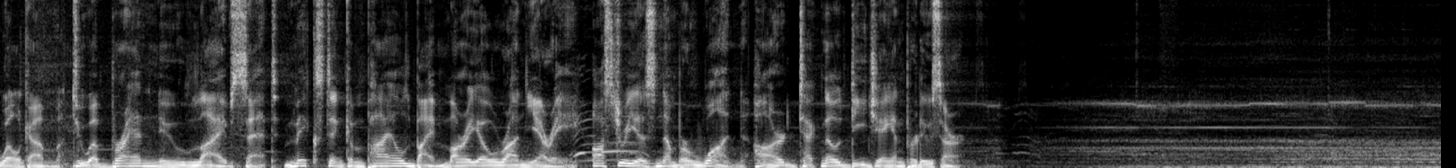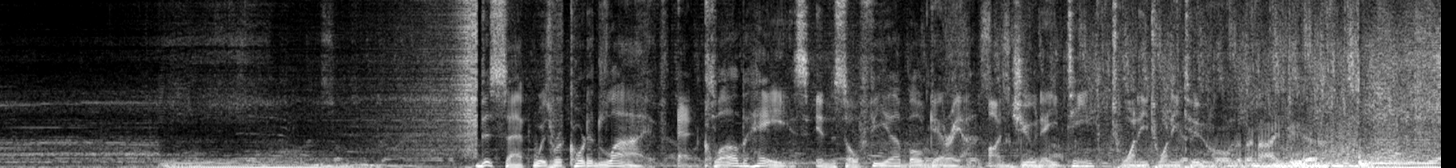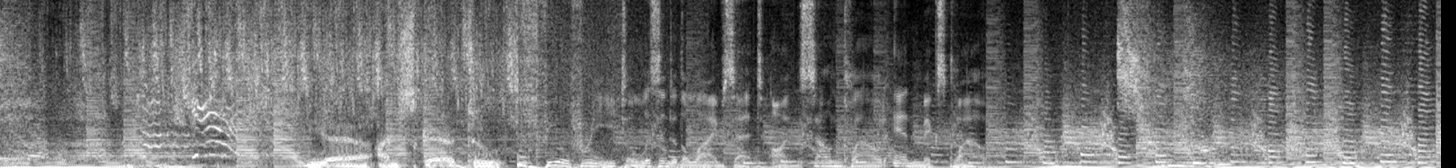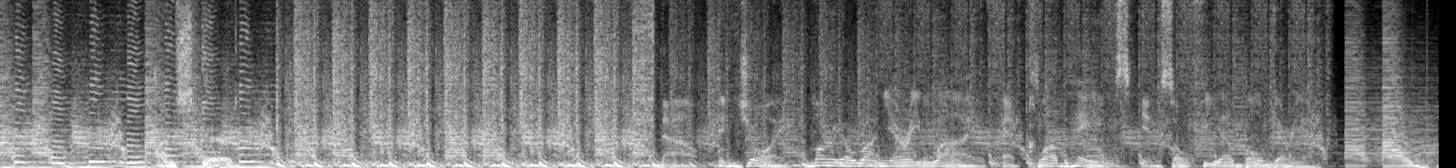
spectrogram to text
Welcome to a brand new live set, mixed and compiled by Mario Ranieri, Austria's number one hard techno DJ and producer. This set was recorded live at Club Haze in Sofia, Bulgaria on June 18, 2022. an idea. Yeah, I'm scared too. Feel free to listen to the live set on SoundCloud and Mixcloud. I'm scared. Enjoy Mario Ranieri live at Club Haze in Sofia, Bulgaria.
